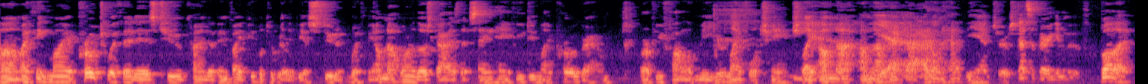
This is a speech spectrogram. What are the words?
um, I think my approach with it is to kind of invite people to really be a student with me. I'm not one of those guys that's saying, "Hey, if you do my program or if you follow me, your life will change." Like I'm not, I'm not that guy. I don't have the answers That's a very good move. but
